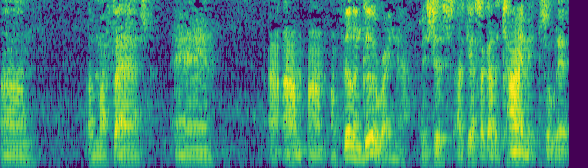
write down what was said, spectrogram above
um, of my fast and I'm, I'm I'm feeling good right now. It's just I guess I got to time it so that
